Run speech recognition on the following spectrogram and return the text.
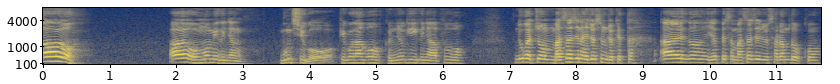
아유, 아유, 온몸이 그냥 뭉치고 피곤하고 근육이 그냥 아프고 누가 좀 마사지나 해줬으면 좋겠다. 아이고 옆에서 마사지 해줄 사람도 없고.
